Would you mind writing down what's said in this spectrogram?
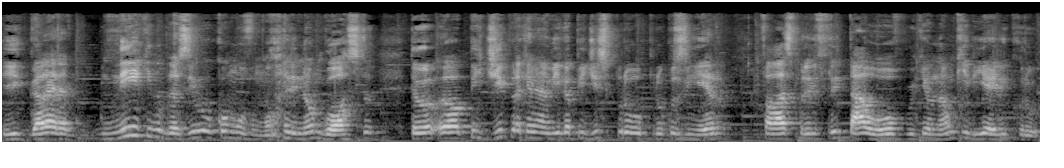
E galera, nem aqui no Brasil eu como ovo mole, não gosto. Então eu, eu pedi para que a minha amiga pedisse pro, pro cozinheiro, falasse para ele fritar o ovo, porque eu não queria ele cru.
